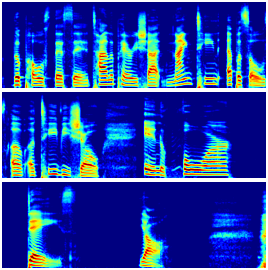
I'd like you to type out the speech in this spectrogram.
the post that said Tyler Perry shot 19 episodes of a TV show in four days. Y'all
